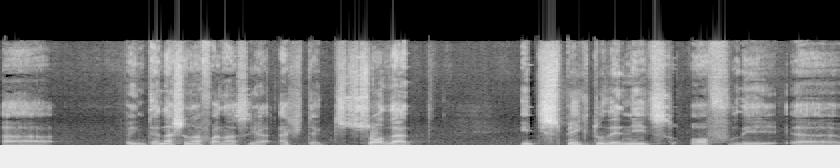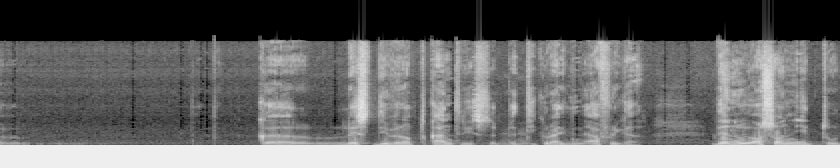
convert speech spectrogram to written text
uh, international financial architect so that it speaks to the needs of the less developed countries, mm -hmm. particularly in Africa. Then we also need to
